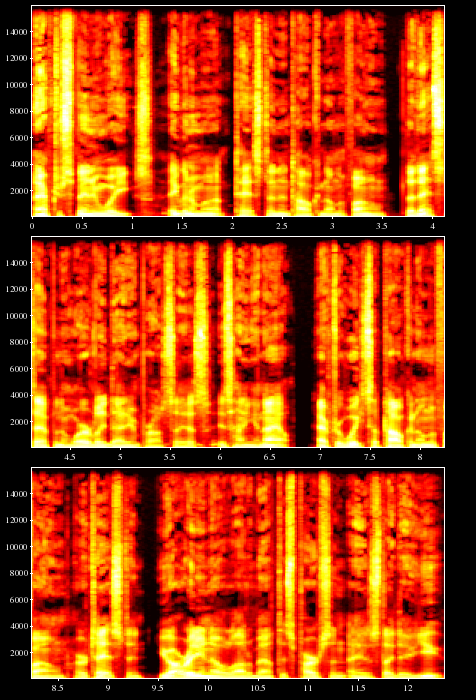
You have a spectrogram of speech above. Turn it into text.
After spending weeks, even a month, texting and talking on the phone, the next step in the worldly dating process is hanging out. After weeks of talking on the phone or texting, you already know a lot about this person as they do you.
